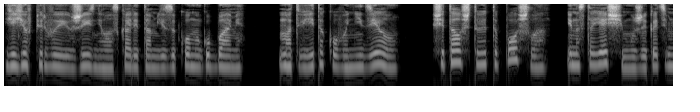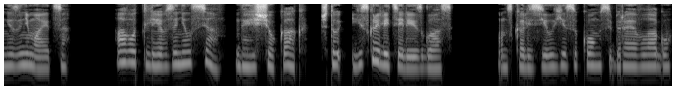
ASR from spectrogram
Ее впервые в жизни ласкали там языком и губами. Матвей такого не делал. Считал, что это пошло, и настоящий мужик этим не занимается. А вот Лев занялся, да еще как, что искры летели из глаз. Он скользил языком, собирая влагу,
